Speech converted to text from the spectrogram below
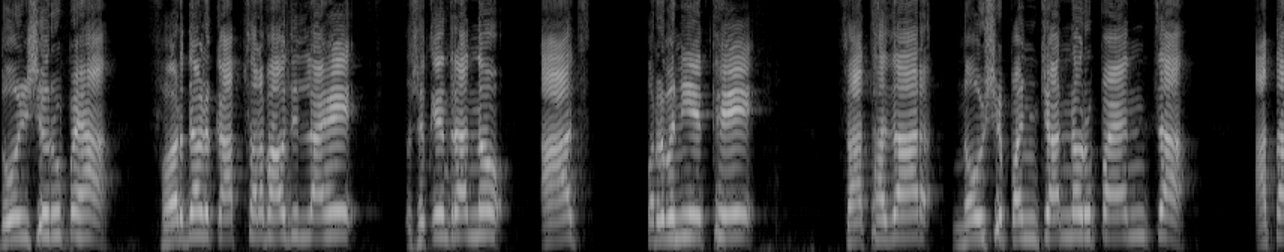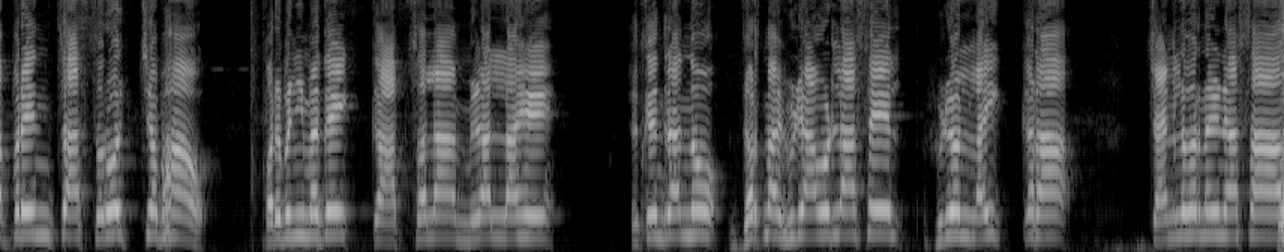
दोनशे रुपये हा फरदड कापसाला भाव दिला आहे. तर शेतकरी आज परभणी येथे सात हजार नऊशे पंच्याण्णव रुपयांचा आतापर्यंतचा सर्वोच्च भाव परभणीमध्ये कापसाला मिळाला आहे. शेतकेंद्रांनो जर तुम्हाला व्हिडिओ आवडला असेल व्हिडिओ लाईक करा. चॅनलवर नवीन असाल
